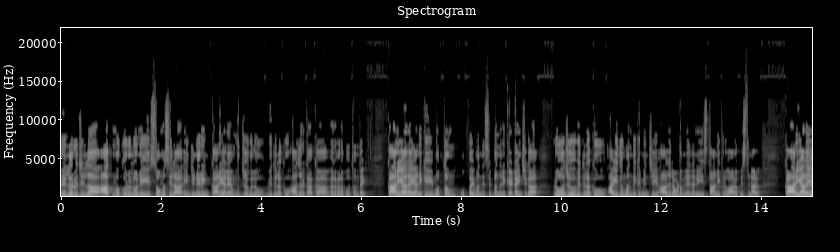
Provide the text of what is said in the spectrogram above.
నెల్లూరు జిల్లా ఆత్మకూరులోని సోమశిల ఇంజనీరింగ్ కార్యాలయం ఉద్యోగులు విధులకు హాజరుకాక వెలవెలబోతోంది. కార్యాలయానికి మొత్తం ముప్పై మంది సిబ్బందిని కేటాయించగా రోజు విధులకు ఐదు మందికి మించి హాజరవడం లేదని స్థానికులు ఆరోపిస్తున్నారు. కార్యాలయ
